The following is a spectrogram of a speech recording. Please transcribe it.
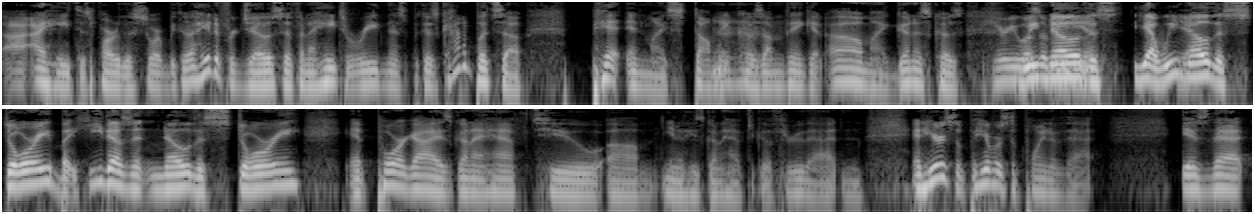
I, I hate this part of the story because I hate it for Joseph and I hate to read this because it kind of puts a pit in my stomach because I'm thinking, oh my goodness, because Here he was. we was know this, yeah, we Yeah. know the story, but he doesn't know the story, and poor guy is going to have to, um, you know, he's going to have to go through that, and and here's the here was the point of that is that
